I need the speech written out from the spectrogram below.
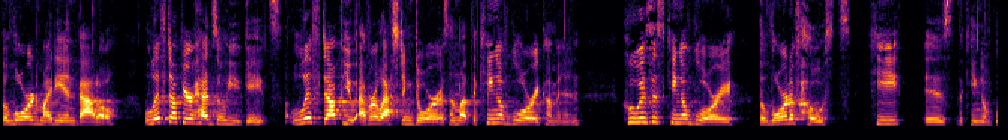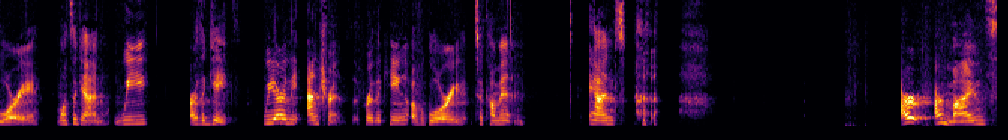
the Lord, mighty in battle. Lift up your heads, O you gates. Lift up, you everlasting doors, and let the King of glory come in. Who is this King of glory? The Lord of hosts. He is the King of glory. Once again, we are the gates. We are the entrance for the King of glory to come in. And our, our minds,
